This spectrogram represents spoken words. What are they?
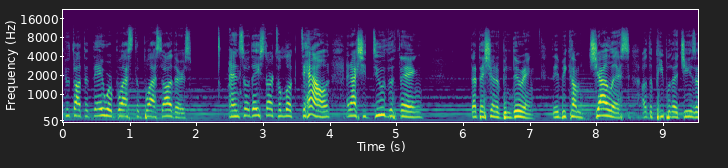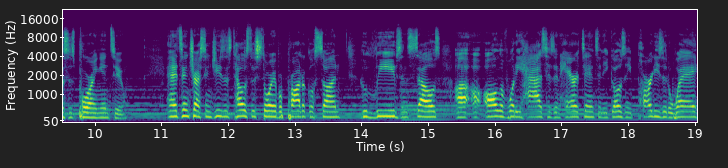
who thought that they were blessed to bless others. And so they start to look down and actually do the thing that they shouldn't have been doing. They become jealous of the people that Jesus is pouring into. And it's interesting, Jesus tells the story of a prodigal son who leaves and sells uh, all of what he has, his inheritance, and he goes and he parties it away,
